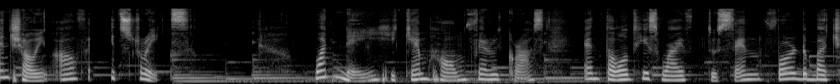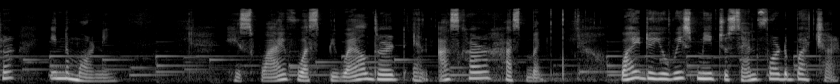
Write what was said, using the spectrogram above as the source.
and showing off its tricks. One day, he came home very cross and told his wife to send for the butcher in the morning. His wife was bewildered and asked her husband, Why do you wish me to send for the butcher?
